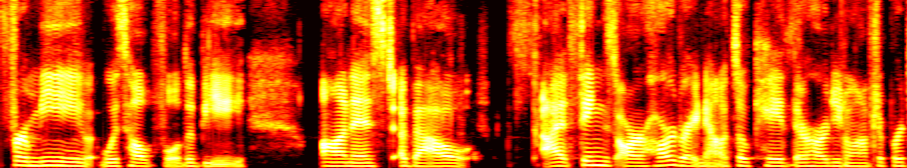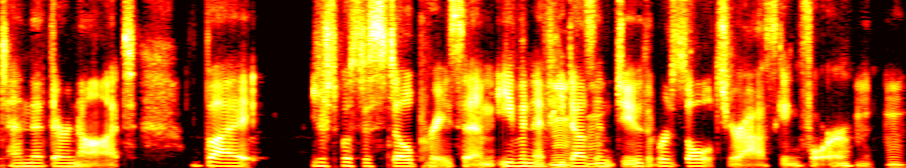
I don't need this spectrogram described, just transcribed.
for me was helpful to be honest about I, things are hard right now. It's okay. They're hard. You don't have to pretend that they're not. But you're supposed to still praise him, even if he Mhm. doesn't do the results you're asking for. Mhm.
